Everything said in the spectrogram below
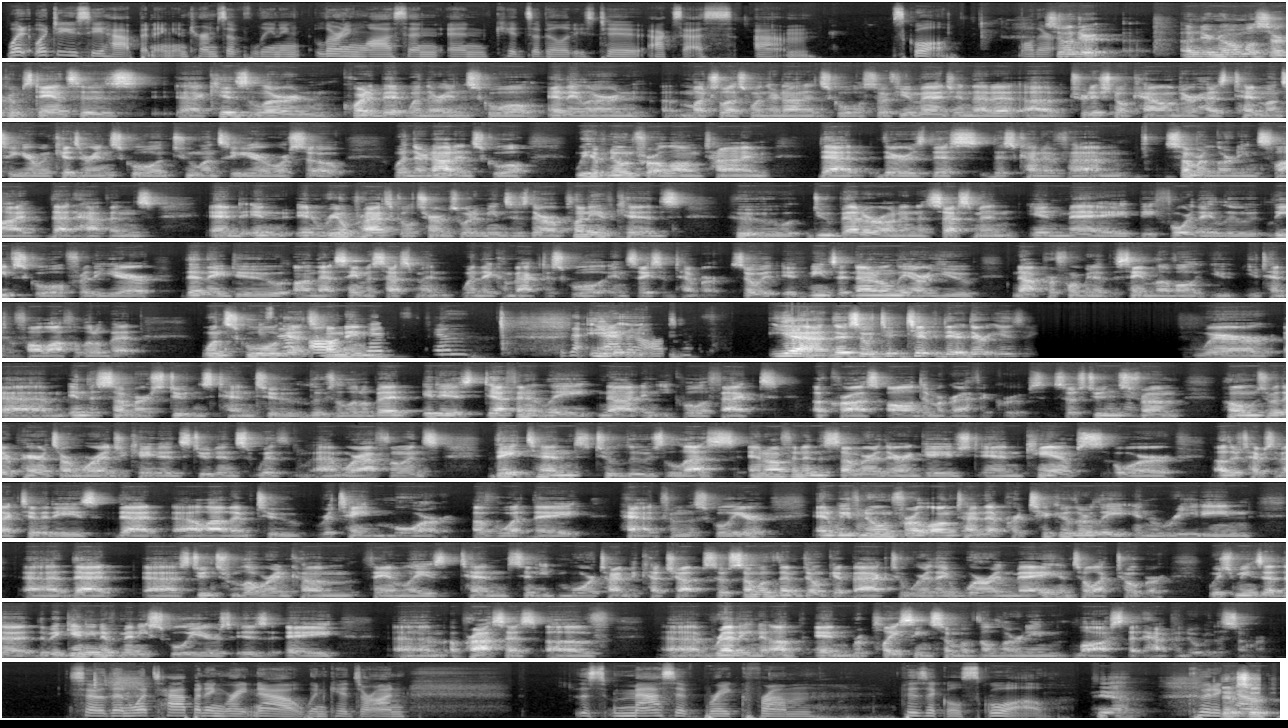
What what do you see happening in terms of leaning, learning loss and and kids' abilities to access um, school? While they're so under under normal circumstances uh, kids learn quite a bit when they're in school and they learn uh, much less when they're not in school. So if you imagine that a, a, traditional calendar has 10 months a year when kids are in school and two months a year or so when they're not in school we have known for a long time that there's this this kind of um, summer learning slide that happens. And in in real practical terms what it means is there are plenty of kids who do better on an assessment in May before they leave school for the year than they do on that same assessment when they come back to school in, say, September. So it, it means that not only are you not performing at the same level, you you tend to fall off a little bit. When school gets humming, kids, Jim? Is that yeah? Yeah, there, so t- t- there there is where um, in the summer students tend to lose a little bit. It is definitely not an equal effect across all demographic groups. So students okay. from homes where their parents are more educated, students with uh, more affluence, they tend to lose less. And often in the summer, they're engaged in camps or other types of activities that uh, allow them to retain more of what they had from the school year. And we've known for a long time that, particularly in reading, uh, that uh, students from lower income families tend to need more time to catch up. So some of them don't get back to where they were in May until October, which means that the, the beginning of many school years is a, um, a process of uh, revving up and replacing some of the learning loss that happened over the summer. So then what's happening right now when kids are on this massive break from physical school? Yeah. Could account so,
